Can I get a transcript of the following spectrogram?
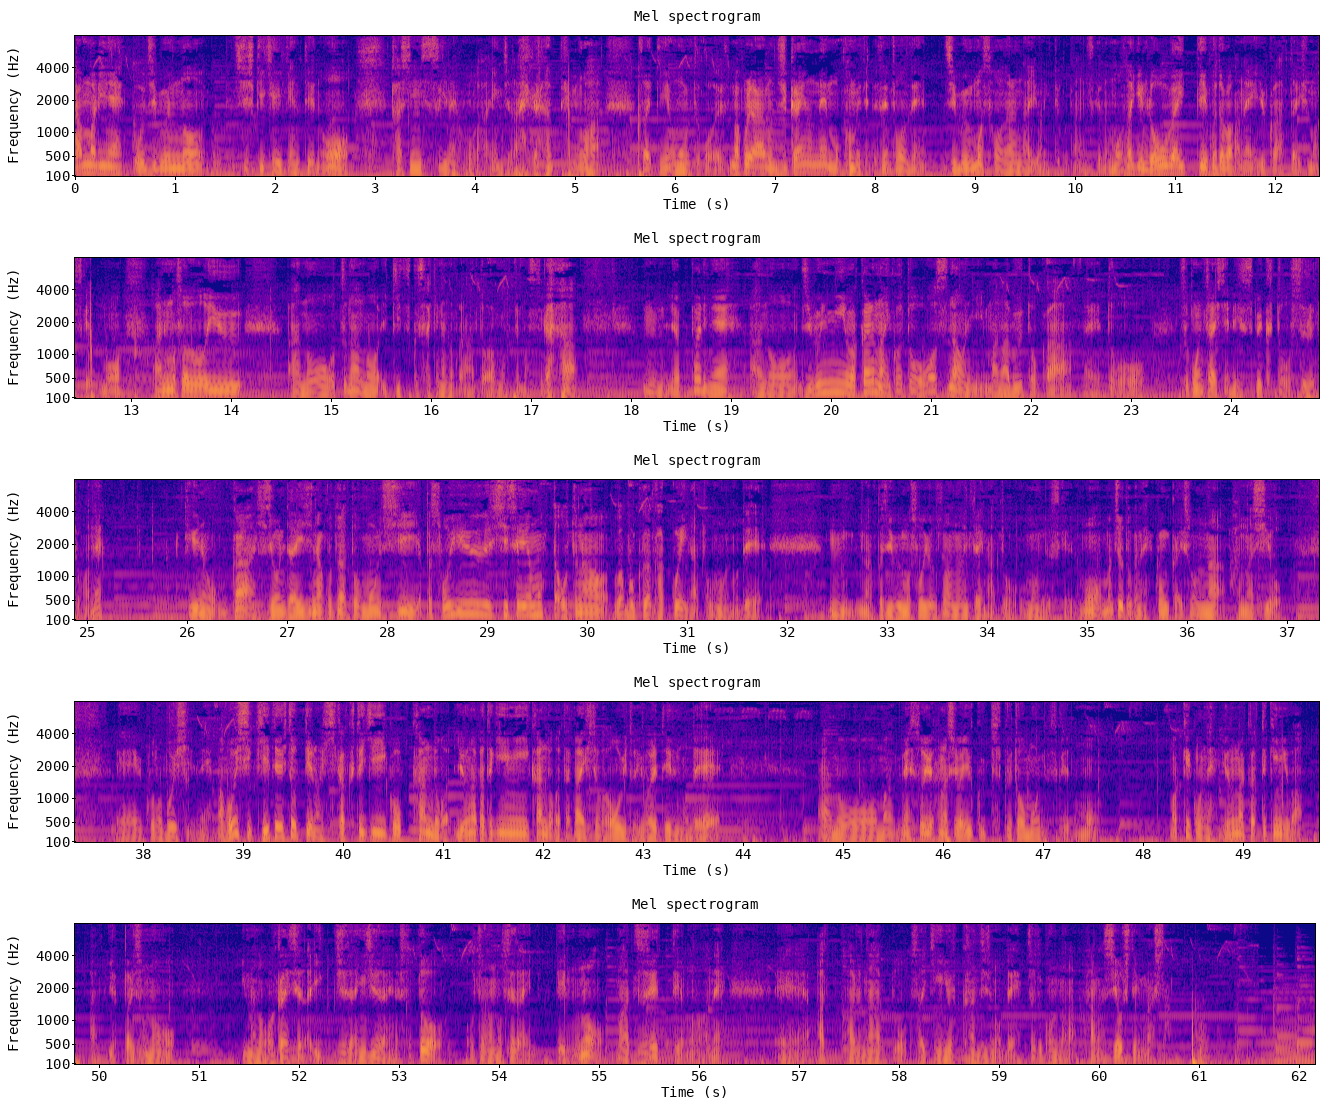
あんまりね、こう自分の知識経験っていうのを過信しすぎない方がいいんじゃないかなっていうのは最近思うところです。まあこれは あの自戒の念も込めてですね、当然自分もそうならないようにってことなんですけども、最近老害っていう言葉がね、よくあったりしますけども、あれもそういうあの大人の行き着く先なのかなとは思ってますが、うん、やっぱりね、あの、自分にわからないことを素直に学ぶとか、えっ、ー、と、そこに対してリスペクトをするとかね、っていうのが非常に大事なことだと思うし、やっぱそういう姿勢を持った大人は僕はかっこいいなと思うので、うん、なんか自分もそういう大人になりたいなと思うんですけれども、まあ、ちょっとね、今回そんな話を、えー、この Voicy でね、まあ、 Voicy 聞いてる人っていうのは比較的こう感度が、世の中的に感度が高い人が多いと言われているので、あのー、まあね、そういう話はよく聞くと思うんですけれども、まあ、結構ね、世の中的には、やっぱりその、今の若い世代、10代、20代の人と大人の世代っていうのの、まあ、ズレっていうものはね、えー、ああるなと最近よく感じるので、ちょっとこんな話をしてみました。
